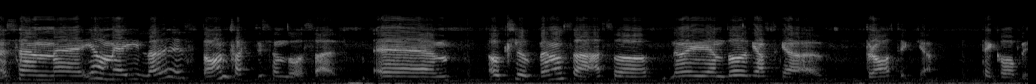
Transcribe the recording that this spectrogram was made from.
Men sen, eh, ja men jag gillade stan faktiskt ändå så här. Eh, och klubben och så här, alltså det var ju ändå ganska bra tycker jag. Hobby.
